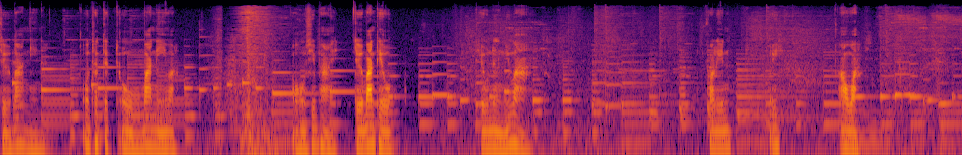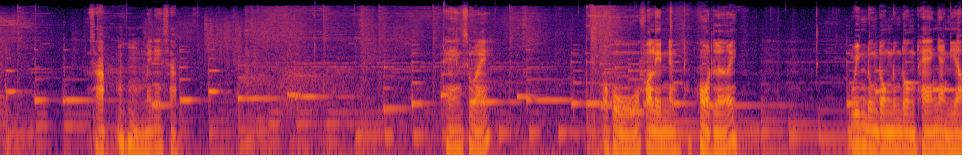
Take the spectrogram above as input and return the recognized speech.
เจอบ้านนี้นะโอ้ถ้าจะโอ้บ้านนี้ว่ะโอ้โหชิบหาย เจอบ้านเทลเทลหนึ่งนี่ว่าฟอรินเฮ้ยเอาว่ะซับอื้อหือไม่ได้ซับ แทงสวย โอ้โห ฟอร์เรนยังโหดเลย วิ่งดงดงดงดงแทงอย่างเดียว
